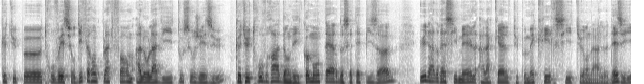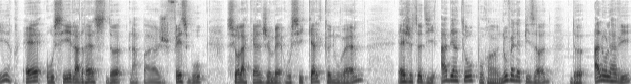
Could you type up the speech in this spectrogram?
que tu peux trouver sur différentes plateformes Allo la vie, tout sur Jésus, que tu trouveras dans les commentaires de cet épisode une adresse email à laquelle tu peux m'écrire si tu en as le désir et aussi l'adresse de la page Facebook sur laquelle je mets aussi quelques nouvelles et je te dis à bientôt pour un nouvel épisode de Allô la vie.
